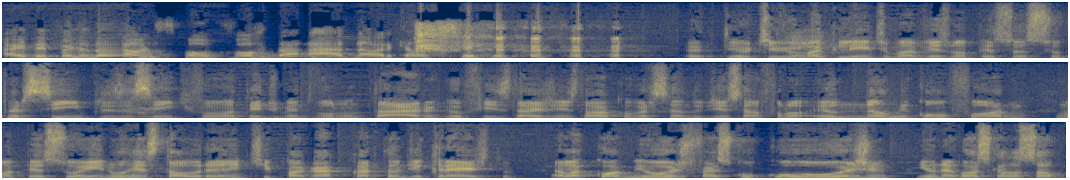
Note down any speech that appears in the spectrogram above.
Aí depois dá um desconforto danado na hora que ela chega. Eu, eu, tive uma cliente uma vez, uma pessoa super simples, assim, que foi um atendimento voluntário que eu fiz, tá? a gente estava conversando disso, ela falou, eu não me conformo uma pessoa ir no restaurante e pagar com cartão de crédito. Ela come hoje, faz cocô hoje, e o um negócio que ela só,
